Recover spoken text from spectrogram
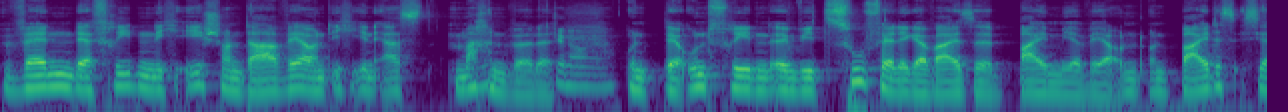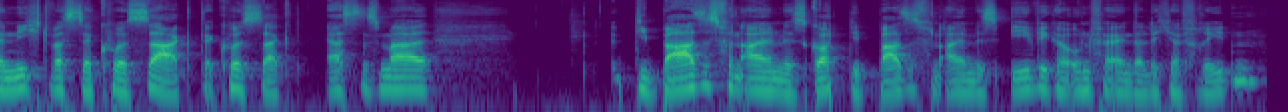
wenn der Frieden nicht eh schon da wäre und ich ihn erst machen würde. Genau, ja. Und der Unfrieden irgendwie zufälligerweise bei mir wäre. Und, und beides ist ja nicht, was der Kurs sagt. Der Kurs sagt erstens mal, die Basis von allem ist Gott, die Basis von allem ist ewiger, unveränderlicher Frieden.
